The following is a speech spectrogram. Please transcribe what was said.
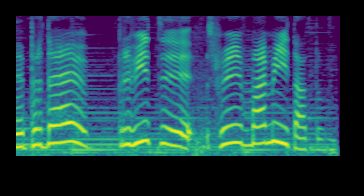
Е, Передаю привіт е, своїй мамі і татові.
